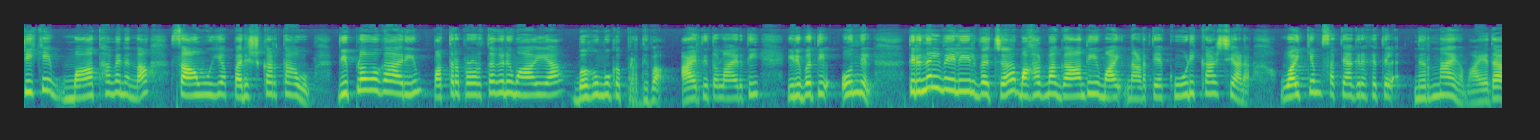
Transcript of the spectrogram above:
ടി കെ മാധവൻ എന്ന സാമൂഹ്യ പരിഷ്കർത്താവും വിപ്ലവകാരിയും പത്രപ്രവർത്തകനുമായ ബഹുമുഖ പ്രതിഭ. ആയിരത്തി തൊള്ളായിരത്തി ഇരുപത്തി ഒന്നിൽ തിരുനെൽവേലിയിൽ വെച്ച് മഹാത്മാഗാന്ധിയുമായി നടത്തിയ കൂടിക്കാഴ്ചയാണ് വൈക്കം സത്യാഗ്രഹത്തിൽ നിർണായകമായത്.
